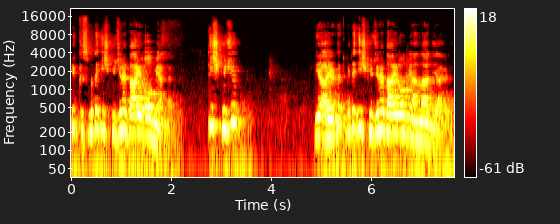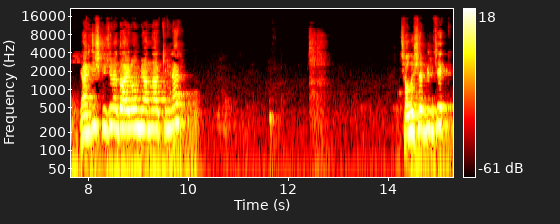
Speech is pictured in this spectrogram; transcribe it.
bir kısmı da iş gücüne dahil olmayanlar. İş gücü diye ayırdık. Bir de iş gücüne dahil olmayanlar diye ayırdık. Yani iş gücüne dahil olmayanlar kimler? Çalışabilecek,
